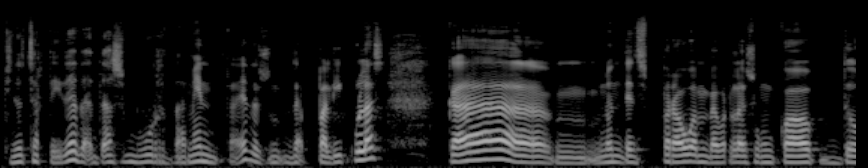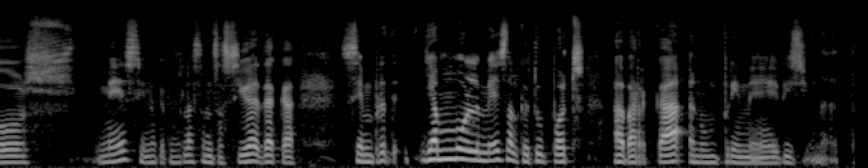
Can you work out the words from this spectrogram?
fins i tot certa idea de desbordament, eh, de, de pel·lícules que eh, no en tens prou en veure-les un cop, dos, més, sinó que tens la sensació de que sempre hi ha molt més del que tu pots abarcar en un primer visionat.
